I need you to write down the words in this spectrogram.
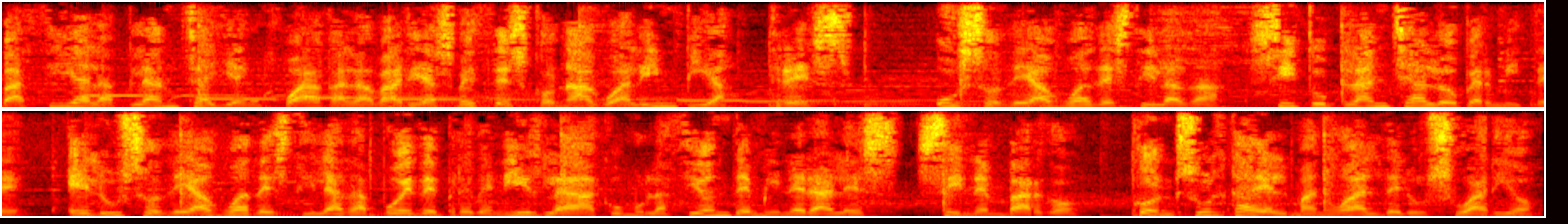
vacía la plancha y enjuágala varias veces con agua limpia. 3. Uso de agua destilada. Si tu plancha lo permite, el uso de agua destilada puede prevenir la acumulación de minerales. Sin embargo, consulta el manual del usuario,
